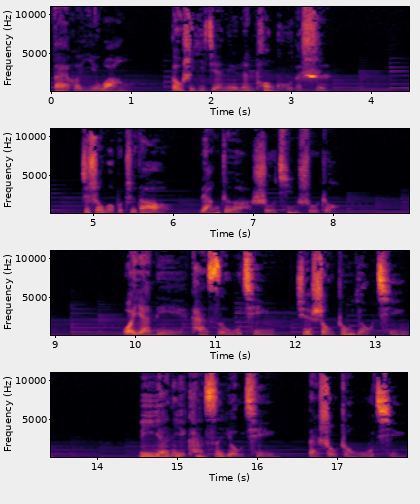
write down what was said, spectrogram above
待和遗忘，都是一件令人痛苦的事。只是我不知道两者孰轻孰重。我眼里看似无情，却手中有情；你眼里看似有情，但手中无情。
